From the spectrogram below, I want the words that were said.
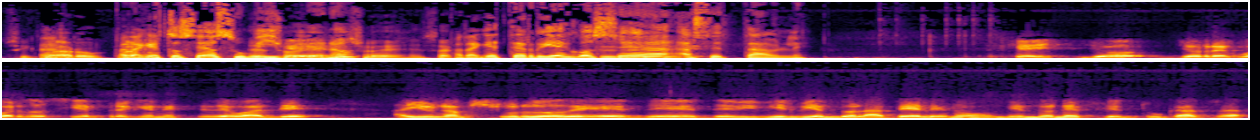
Sí, claro. Para que esto sea asumible, ¿no? para que este riesgo sea aceptable. Es que yo, yo recuerdo siempre que en este debate hay un absurdo de, de, vivir viendo la tele, ¿no? Viendo Netflix en tu casa,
